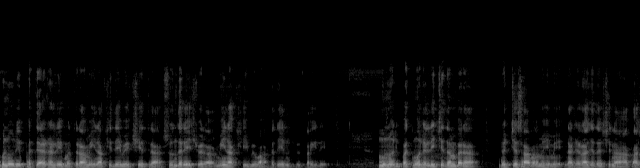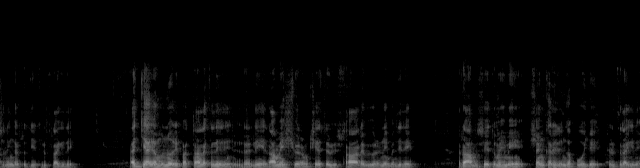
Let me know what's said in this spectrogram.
ಮುನ್ನೂರ ಇಪ್ಪತ್ತೆರಡರಲ್ಲಿ ಮಥುರಾ ಮೀನಾಕ್ಷಿ ದೇವಿಯ ಕ್ಷೇತ್ರ, ಸುಂದರೇಶ್ವರ ಮೀನಾಕ್ಷಿ ವಿವಾಹ ಕಥೆಯನ್ನು ತಿಳಿಸಲಾಗಿದೆ. ಮುನ್ನೂರ ಇಪ್ಪತ್ತ್ಮೂರರಲ್ಲಿ ಚಿದಂಬರ ನೃತ್ಯ ಸಾಮನ ಮಹಿಮೆ, ನಟರಾಜ ದರ್ಶನ, ಆಕಾಶಲಿಂಗ ಸ್ತುತಿ ತಿಳಿಸಲಾಗಿದೆ. ಅಧ್ಯಾಯ ಮುನ್ನೂರ ಇಪ್ಪತ್ನಾಲ್ಕರಲ್ಲಿ ರಾಮೇಶ್ವರಂ ಕ್ಷೇತ್ರ ವಿಸ್ತಾರ ವಿವರಣೆ ಬಂದಿದೆ. ರಾಮ ಸೇತು ಮಹಿಮೆ, ಶಂಕರಲಿಂಗ ಪೂಜೆ ತಿಳಿಸಲಾಗಿದೆ.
